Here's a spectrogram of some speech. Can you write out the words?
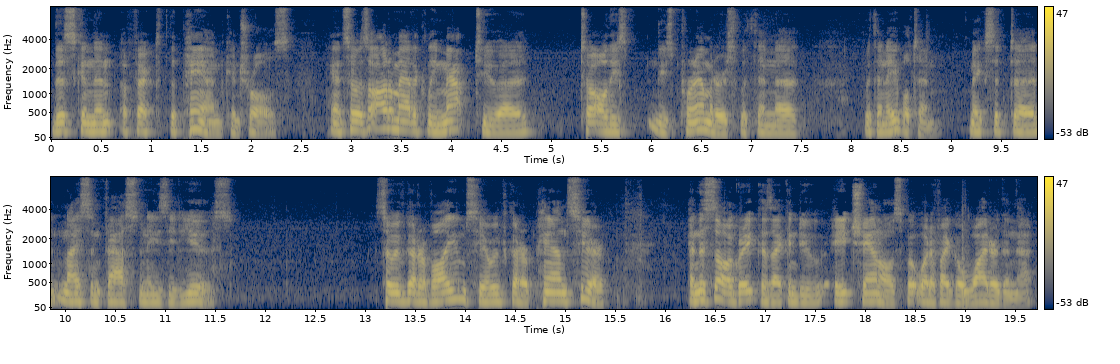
This can then affect the pan controls. And so it's automatically mapped to uh, to all these these parameters within uh, within Ableton. Makes it uh, nice and fast and easy to use. So we've got our volumes here, we've got our pans here. And this is all great because I can do eight channels, but what if I go wider than that?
